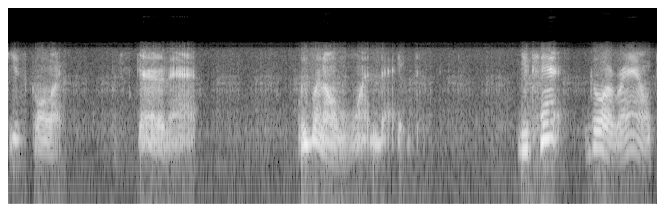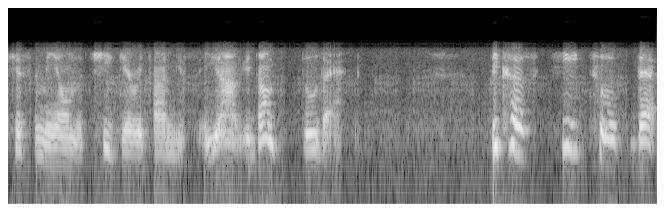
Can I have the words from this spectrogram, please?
she's going like, I'm scared of that. We went on one date. You can't go around kissing me on the cheek every time you see you. You don't do that. Because he took that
